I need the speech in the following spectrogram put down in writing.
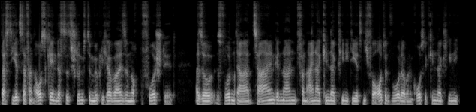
dass die jetzt davon ausgehen, dass das Schlimmste möglicherweise noch bevorsteht. Also es wurden da Zahlen genannt von einer Kinderklinik, die jetzt nicht verortet wurde, aber eine große Kinderklinik,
